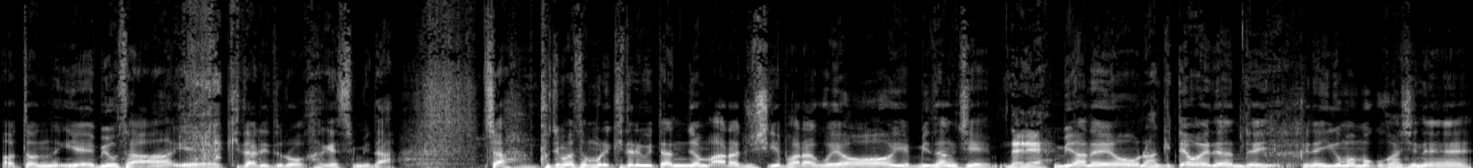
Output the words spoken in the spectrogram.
어떤, 예, 묘사, 예, 기다리도록 하겠습니다. 자, 푸짐한 선물이 기다리고 있다는 점 알아주시기 바라고요 예, 민상 씨. 네네. 미안해요. 오늘 한 끼 때워야 되는데, 그냥 이것만 먹고 가시네.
